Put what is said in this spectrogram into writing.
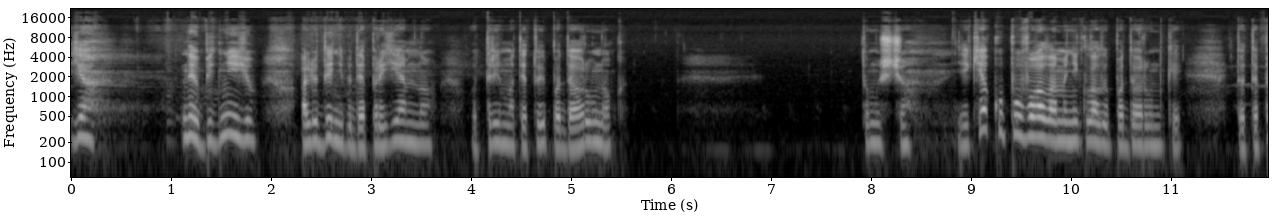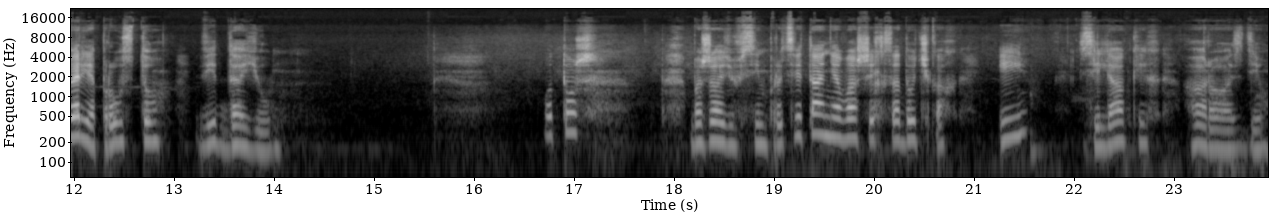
Я не обіднію, а людині буде приємно отримати той подарунок. Тому що, як я купувала, мені клали подарунки, то тепер я просто віддаю. Отож, бажаю всім процвітання в ваших садочках і всіляких гараздів.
